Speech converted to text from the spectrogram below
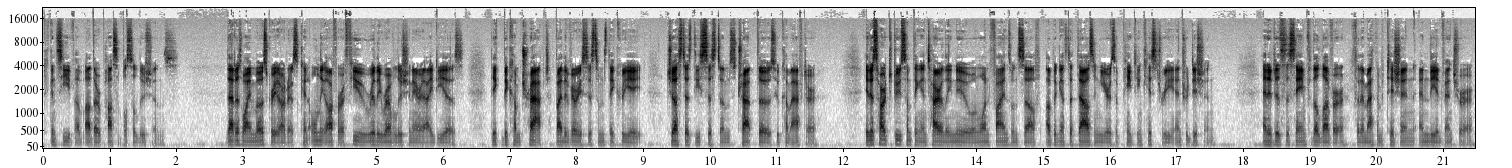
to conceive of other possible solutions. That is why most great artists can only offer a few really revolutionary ideas, they become trapped by the very systems they create, just as these systems trap those who come after. It is hard to do something entirely new when one finds oneself up against a thousand years of painting history and tradition. And it is the same for the lover, for the mathematician, and the adventurer.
